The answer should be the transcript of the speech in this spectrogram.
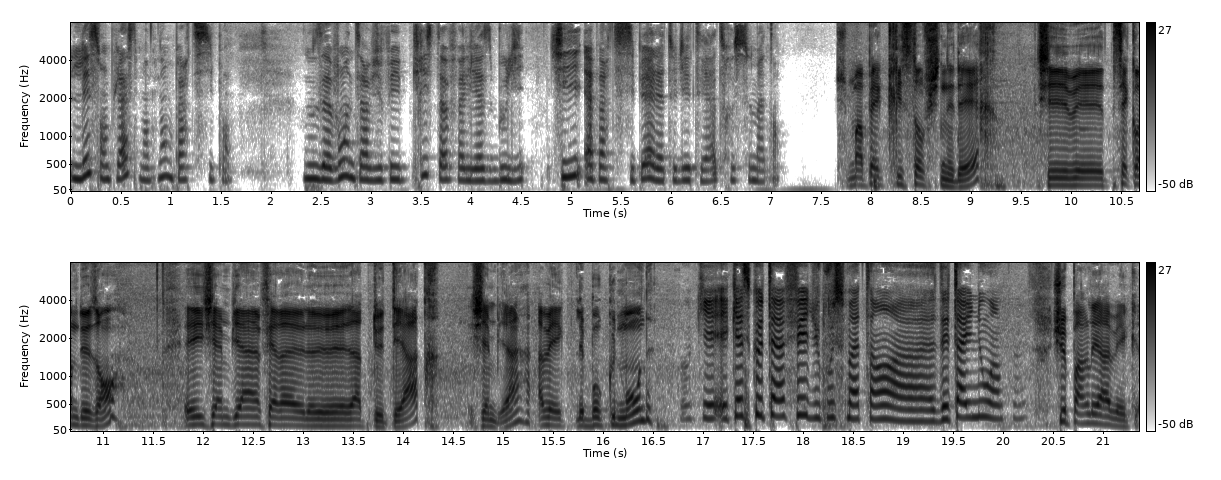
Laissons place maintenant aux participants. Nous avons interviewé Christophe alias Bouli, qui a participé à l'atelier théâtre ce matin. Je m'appelle Christophe Schneider. J'ai 52 ans et j'aime bien faire euh, le, théâtre. J'aime bien, avec beaucoup de monde. Ok, et qu'est-ce que tu as fait du coup ce matin euh, Détaille-nous un peu. Je parlais avec,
